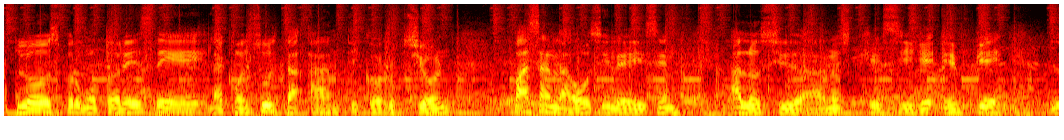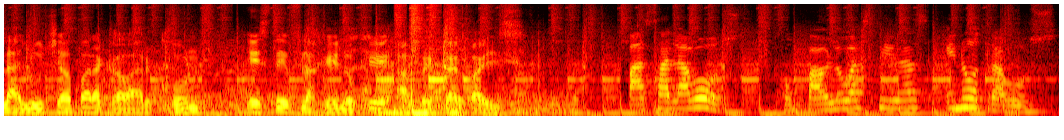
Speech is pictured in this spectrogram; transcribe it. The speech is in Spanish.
Los promotores de la consulta anticorrupción pasan la voz y le dicen a los ciudadanos que sigue en pie la lucha para acabar con este flagelo que afecta al país. Pasa la voz con Pablo Bastidas en otra voz.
